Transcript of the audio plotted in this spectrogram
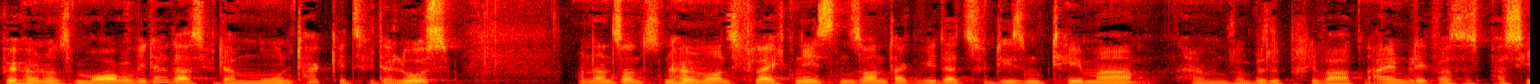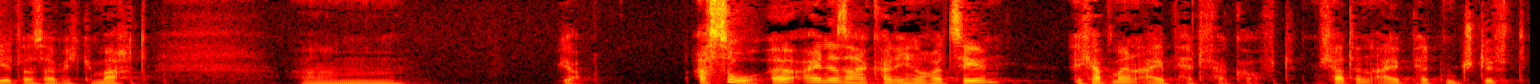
wir hören uns morgen wieder. Da ist wieder Montag, geht's wieder los. Und ansonsten hören wir uns vielleicht nächsten Sonntag wieder zu diesem Thema. Ähm, so ein bisschen privaten Einblick, was ist passiert, was habe ich gemacht. Ähm, ja. Ach so, äh, eine Sache kann ich noch erzählen. Ich habe mein iPad verkauft. Ich hatte ein iPad mit Stift,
